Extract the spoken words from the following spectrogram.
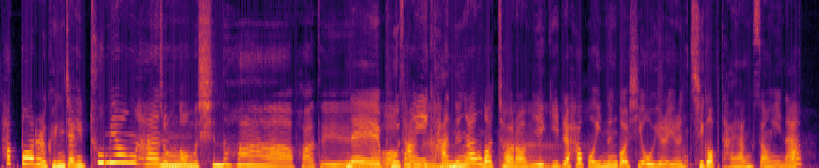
학벌을 굉장히 투명한 좀 너무 신화화돼 네 보상이 가능한 것처럼 네. 얘기를 하고 있는 것이 오히려 이런 직업 다양성이나 음.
